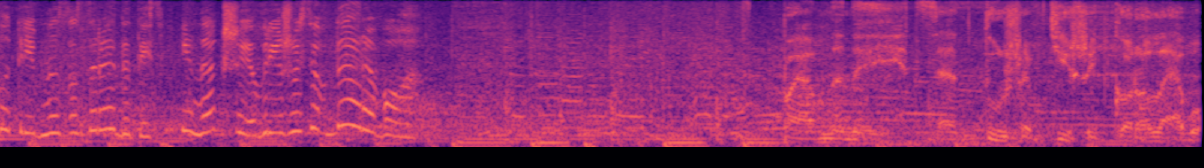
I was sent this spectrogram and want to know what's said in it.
Потрібно зосередитись, інакше я вріжуся в дерево. Впевнений, це дуже втішить королеву.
